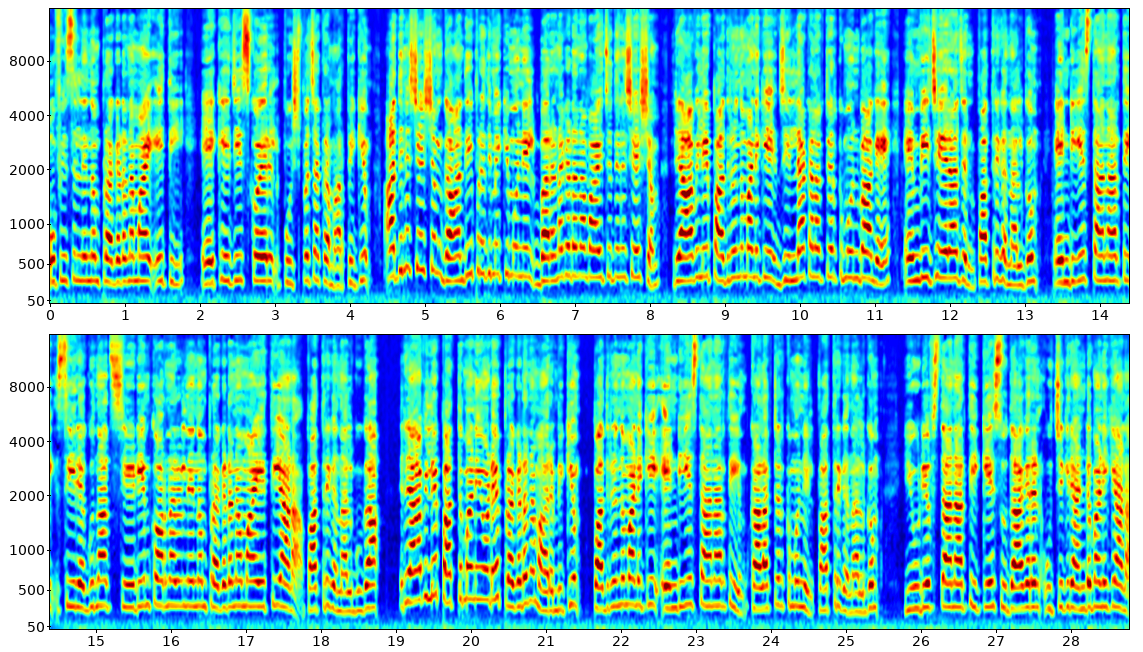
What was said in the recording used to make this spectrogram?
ഓഫീസിൽ നിന്നും പ്രകടനമായി എത്തി എ കെ ജി സ്ക്വയറിൽ പുഷ്പചക്രം അർപ്പിക്കും. അതിനുശേഷം ഗാന്ധി പ്രതിമയ്ക്ക് മുന്നിൽ ഭരണഘടന വായിച്ചതിനു ശേഷം രാവിലെ പതിനൊന്ന് മണിക്ക് ജില്ലാ കളക്ടർക്ക് മുൻപാകെ എം വി ജയരാജൻ പത്രിക നൽകും. എൻ ഡി എ സ്ഥാനാർത്ഥി സി രഘുനാഥ് സ്റ്റേഡിയം കോർണറിൽ നിന്നും പ്രകടനവുമായി എത്തിയാണ് പത്രിക നൽകുക. രാവിലെ പത്ത് മണിയോടെ പ്രകടനം ആരംഭിക്കും. പതിനൊന്ന് മണിക്ക് എൻ ഡി എ സ്ഥാനാർത്ഥിയും കളക്ടർക്ക് മുന്നിൽ പത്രിക നൽകും. യു ഡി എഫ് സ്ഥാനാർത്ഥി കെ സുധാകരൻ ഉച്ചയ്ക്ക് രണ്ട് മണിക്കാണ്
